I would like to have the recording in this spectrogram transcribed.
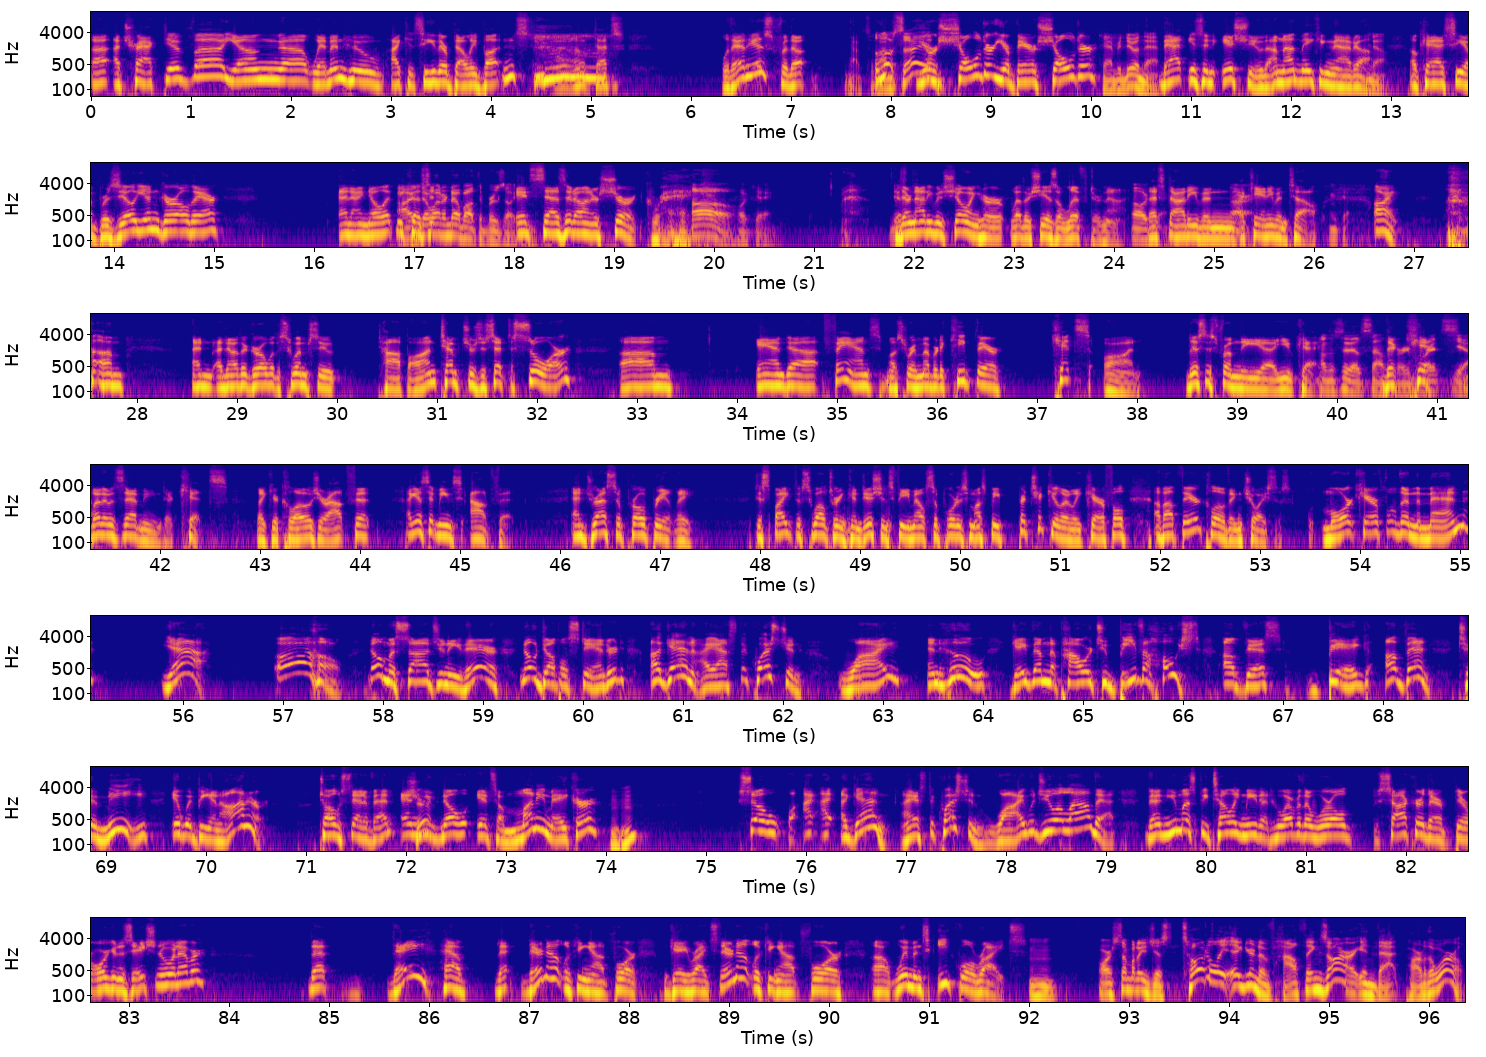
uh, attractive uh, young uh, women who I can see their belly buttons. I don't know if that's well, that is for the That's what I'm saying. your shoulder, your bare shoulder. Can't be doing that. That is an issue. I'm not making that up. No. Okay, I see a Brazilian girl there, and I know it because I don't it, want to know about the Brazilian. it says it on her shirt, Greg. oh, okay. They're not even showing her whether she has a lift or not. Okay. That's not even. I can't even tell. Okay. All right. Um, and another girl with a swimsuit top on. Temperatures are set to soar. Um, and uh, fans must remember to keep their kits on. This is from the uh, UK. I was say that sounds Their very kits. Yeah. What does that mean? Their kits, like your clothes, your outfit. I guess it means outfit, and dress appropriately. Despite the sweltering conditions, female supporters must be particularly careful about their clothing choices. More careful than the men? Yeah. Oh, no misogyny there. No double standard. Again, I ask the question why and who gave them the power to be the host of this big event? To me, it would be an honor to host that event, and Sure. you know it's a moneymaker. Mm-hmm. So, I, I, again, I asked the question: Why would you allow that? Then you must be telling me that whoever the World Soccer, their their organization or whatever, that they have That they're not looking out for gay rights. They're not looking out for uh, women's equal rights. Or somebody just totally ignorant of how things are in that part of the world.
